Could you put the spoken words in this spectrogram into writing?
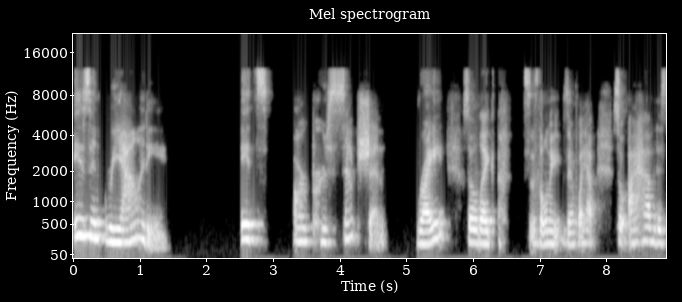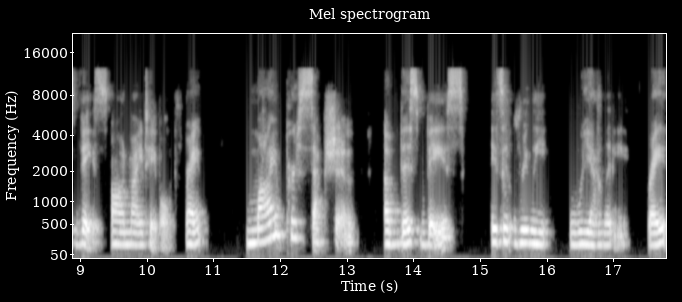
isn't reality. It's our perception, right? So, like, this is the only example I have. So, I have this vase on my table, right? My perception of this vase isn't really reality, right?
